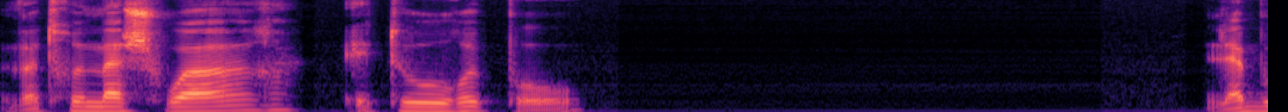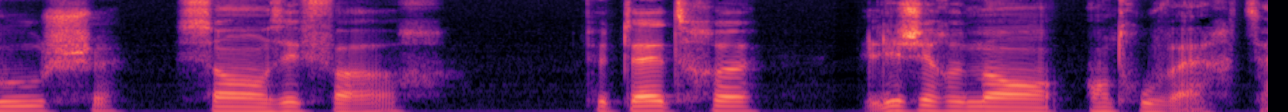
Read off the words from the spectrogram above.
Votre mâchoire est au repos, la bouche sans effort, peut-être légèrement entr'ouverte.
